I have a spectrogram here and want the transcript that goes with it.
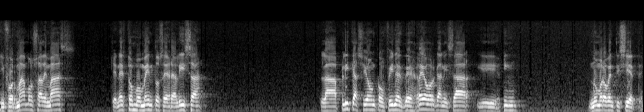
Informamos además que en estos momentos se realiza la aplicación con fines de reorganizar y número 27.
